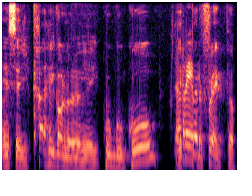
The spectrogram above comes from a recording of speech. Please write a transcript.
es el cálculo del QQQ, es Ah. Perfecto.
